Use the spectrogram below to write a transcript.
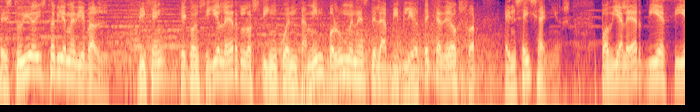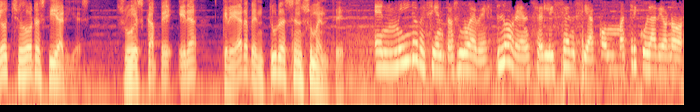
Estudió historia medieval. Dicen que consiguió leer los 50.000 volúmenes de la Biblioteca de Oxford en seis años. Podía leer 18 horas diarias. Su escape era crear aventuras en su mente. En 1909, Lawrence se licencia con matrícula de honor.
